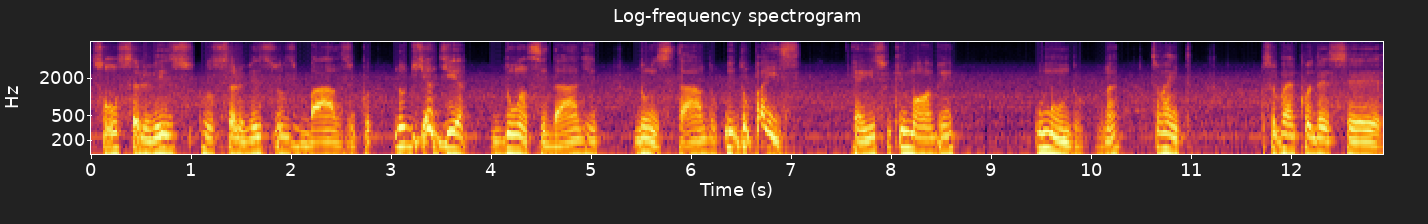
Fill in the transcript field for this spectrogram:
São os serviços, os serviços básicos do dia a dia de uma cidade de um estado e do país, que é isso que move o mundo, né? Você vai, você vai poder ser,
